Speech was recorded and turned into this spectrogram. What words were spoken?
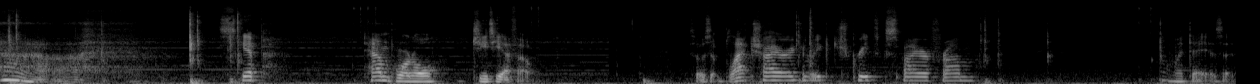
skip, town portal, GTFO. So is it Blackshire I can reach Kriegspire from? What day is it?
